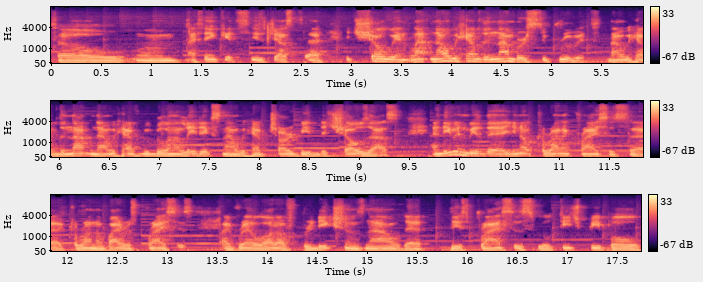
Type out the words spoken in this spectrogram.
So um, I think it's it's just uh, it's showing. Now we have the numbers to prove it. Now we have the now we have Google Analytics. Now we have Chartbeat that shows us. And even with the you know Corona crisis, uh, coronavirus crisis, I've read a lot of predictions now that these crisis will teach people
